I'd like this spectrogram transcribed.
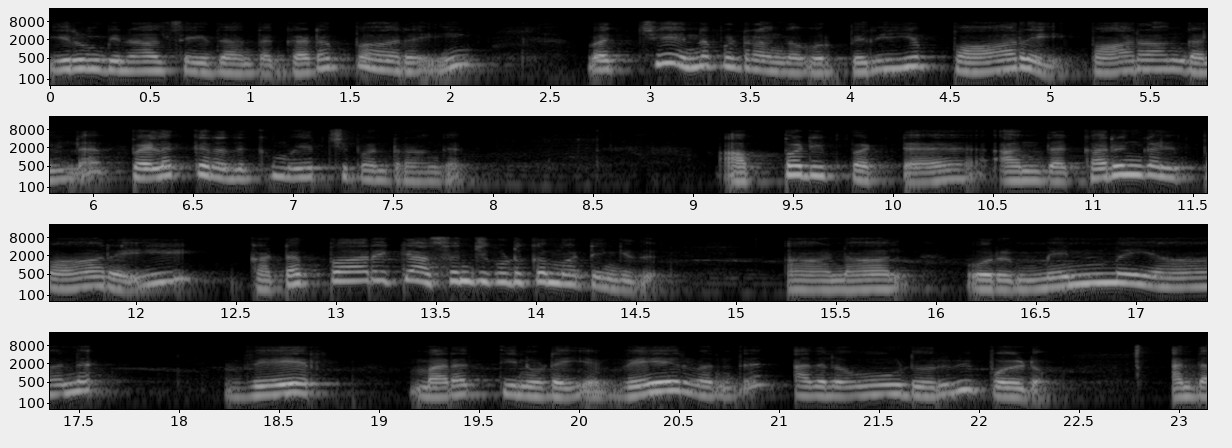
இரும்பினால் செய்த அந்த கடப்பாறை வச்சு என்ன பண்ணுறாங்க ஒரு பெரிய பாறை பாறாங்கல்ல பிளக்கிறதுக்கு முயற்சி பண்ணுறாங்க அப்படிப்பட்ட அந்த கருங்கல் பாறை கடப்பாறைக்கு அசைஞ்சு கொடுக்க மாட்டேங்குது. ஆனால் ஒரு மென்மையான வேர் மரத்தினுடைய வேர் வந்து அதில் ஊடுருவி போயிடும். அந்த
